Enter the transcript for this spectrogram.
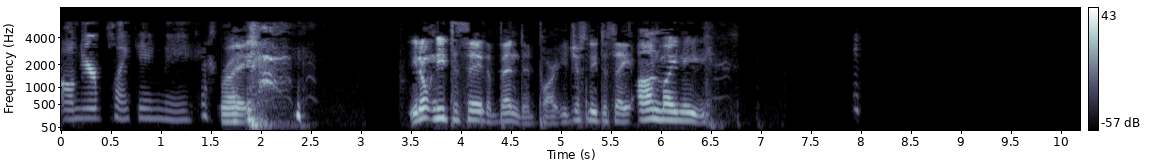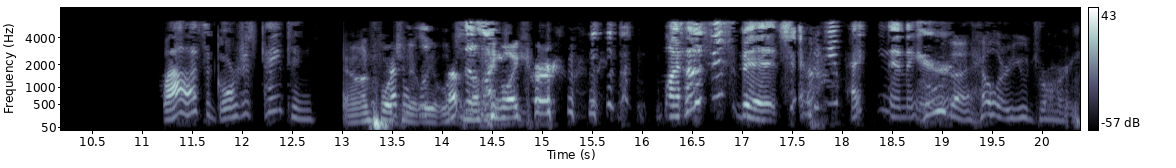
On your planking knee. Right. you don't need to say the bended part. You just need to say on my knee. Wow, that's a gorgeous painting. And unfortunately, it looks nothing like her. Like, who's this bitch? Who are you painting in here? Who the hell are you drawing?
